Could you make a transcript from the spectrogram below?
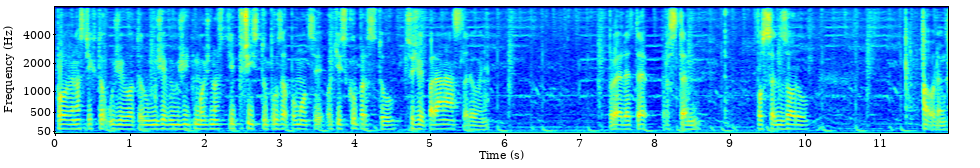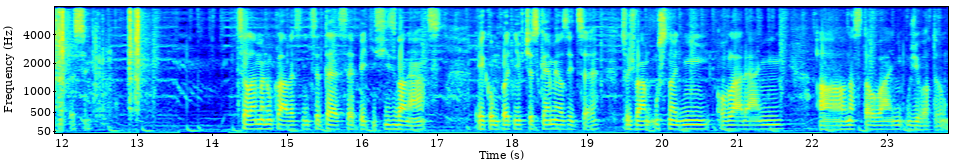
Polovina z těchto uživatelů může využít možnosti přístupu za pomoci otisku prstu, což vypadá následovně. Projedete prstem po senzoru a odemknete si celé menu klávesnice TS 5012 je kompletně v českém jazyce, což vám usnadní ovládání a nastavování uživatelů.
